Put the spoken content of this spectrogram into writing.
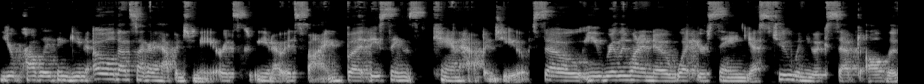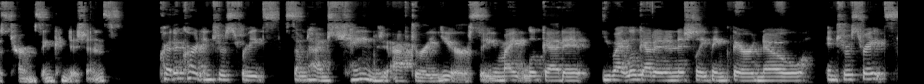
you're probably thinking, oh, that's not going to happen to me, or it's, you know, it's fine. But these things can happen to you. So you really want to know what you're saying yes to when you accept all those terms and conditions. Credit card interest rates sometimes change after a year. So you might look at it, you might look at it initially think there are no interest rates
